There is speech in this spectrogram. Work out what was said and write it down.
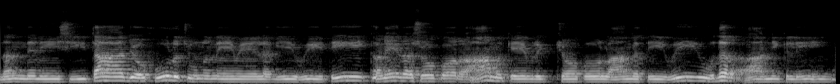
नंदिनी सीता जो फूल चुनने में लगी हुई थी कने रसोक और आम के वृक्षों को लांगती हुई उधर आ निकली।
